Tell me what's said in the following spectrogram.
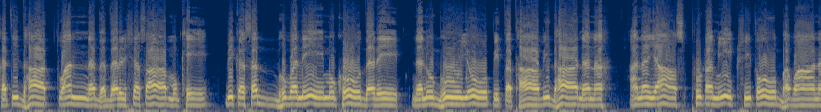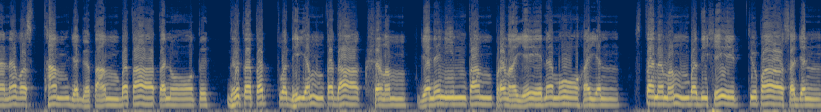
कति धात्वान्न ददर्श सा मुखे विकसद्भुवने मुखोदरे ननु भूयोऽपि तथा विधाननः। अनया स्फुटमीक्षितो भवाननवस्थाम् जगताम् बतातनोत् धृततत्त्वधियम् तदा क्षणम् जननीम् ताम् प्रणयेन मोहयन्। स्तनमम्बदिशेत्युपासजन्।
